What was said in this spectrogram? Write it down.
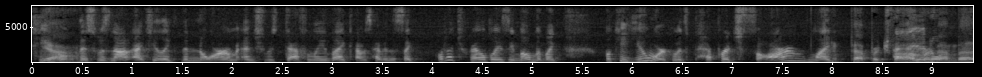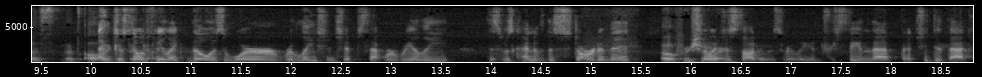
people. Yeah. This was not, I feel like, the norm. And she was definitely like, I was having this like, what a trailblazing moment. Like, look at you working with Pepperidge Farm. Like, Pepperidge Farm remembers. That's all I, I just don't of. feel like those were relationships that were really. This was kind of the start of it. Oh, for So sure. I just thought it was really interesting that that she did that.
